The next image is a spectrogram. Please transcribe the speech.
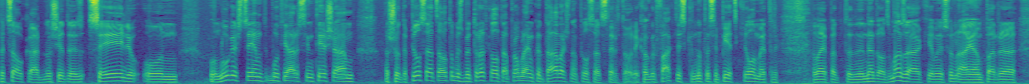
Bet savukārt nu, šie sēļu un, un lugašciem būtu jārisina tiešām ar šo pilsētas autobusu, bet tur atkal tā problēma, ka tā vairs nav pilsētas teritorija. Kaut gan faktiski nu, tas ir 5 km vai pat nedaudz mazāk, ja mēs runājam par uh,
